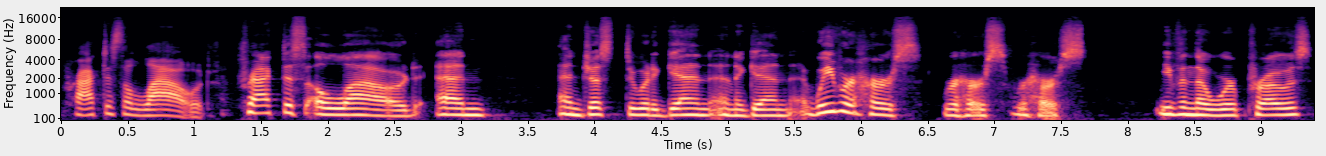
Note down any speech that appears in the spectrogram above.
Practice aloud. Practice aloud and and just do it again and again. We rehearse, rehearse, rehearse. Even though we're pros,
